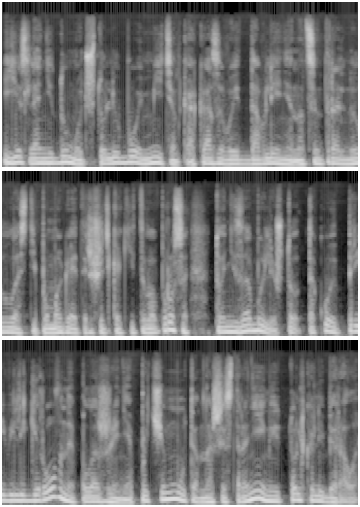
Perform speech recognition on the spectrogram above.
И если они думают, что любой митинг оказывает давление на центральную власть и помогает решить какие-то вопросы, то они забыли, что такое привилегированное положение почему-то в нашей стране имеют только либералы.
